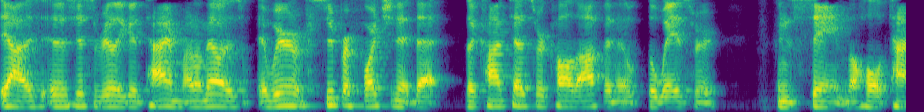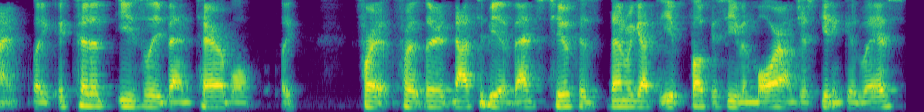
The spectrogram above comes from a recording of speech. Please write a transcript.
yeah, it was, it was, just a really good time. I don't know. It was, we were super fortunate that the contests were called off and the, the waves were insane the whole time. Like it could have easily been terrible. Like for for there not to be events too, because then we got to focus even more on just getting good waves.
